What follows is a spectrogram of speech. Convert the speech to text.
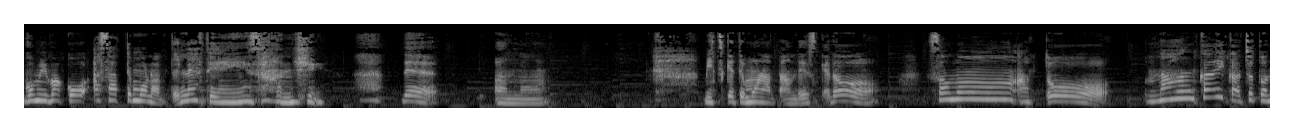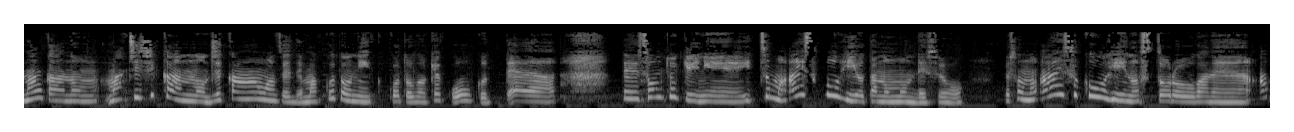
ゴミ箱を漁ってもらってね、店員さんに。で、あの、見つけてもらったんですけど、その後、何回か、ちょっとなんかあの、待ち時間の時間合わせでマクドに行くことが結構多くって、で、その時にいつもアイスコーヒーを頼むんですよ。そのアイスコーヒーのストローがね、アッ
